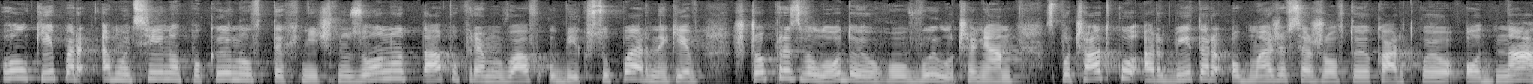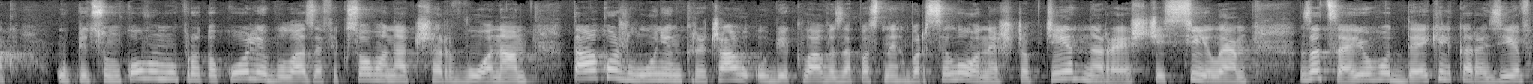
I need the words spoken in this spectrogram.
голкіпер емоційно покинув технічну зону та попрямував у бік суперників, що призвело до його вилучення. Спочатку арбітер обмежився жовтою карткою. Однак у підсумковому протоколі була зафіксована червона. Також Лунін кричав у бік лави запасних Барселони, щоб ті нарешті сіли. За це його декілька разів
